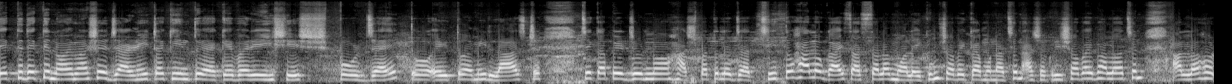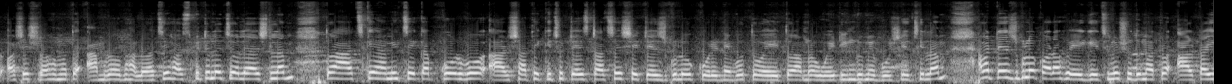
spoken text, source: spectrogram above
দেখতে দেখতে নয় মাসের জার্নিটা কিন্তু একেবারেই শেষ পর্যায়ে। তো এই তো আমি লাস্ট চেক জন্য হাসপাতালে যাচ্ছি। তো হ্যালো গাইস আসসালামু আলাইকুম। সবাই কেমন আছেন? আশা করি সবাই ভালো আছেন। আল্লাহর অশেষ রহমতে আমরাও ভালো আছি। হসপিটালে চলে আসলাম। তো আজকে আমি চেক আপ করব আর সাথে কিছু টেস্ট আছে, সেই টেস্টগুলো করে নেব। তো এই তো আমরা ওয়েটিং রুমে বসেছিলাম। আমার টেস্টগুলো করা হয়ে গিয়েছিল, শুধুমাত্র আলটাই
